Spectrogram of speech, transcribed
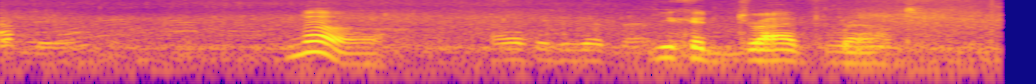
have to. No, How else would you get there? you could drive around.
